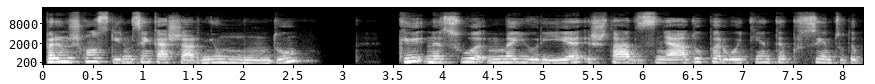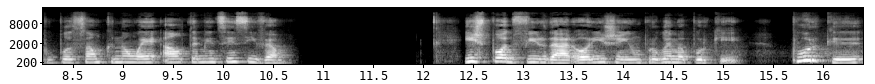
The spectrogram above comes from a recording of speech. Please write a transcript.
Para nos conseguirmos encaixar em um mundo que, na sua maioria, está desenhado para 80% da população que não é altamente sensível. Isto pode vir dar origem a um problema porquê? Porque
